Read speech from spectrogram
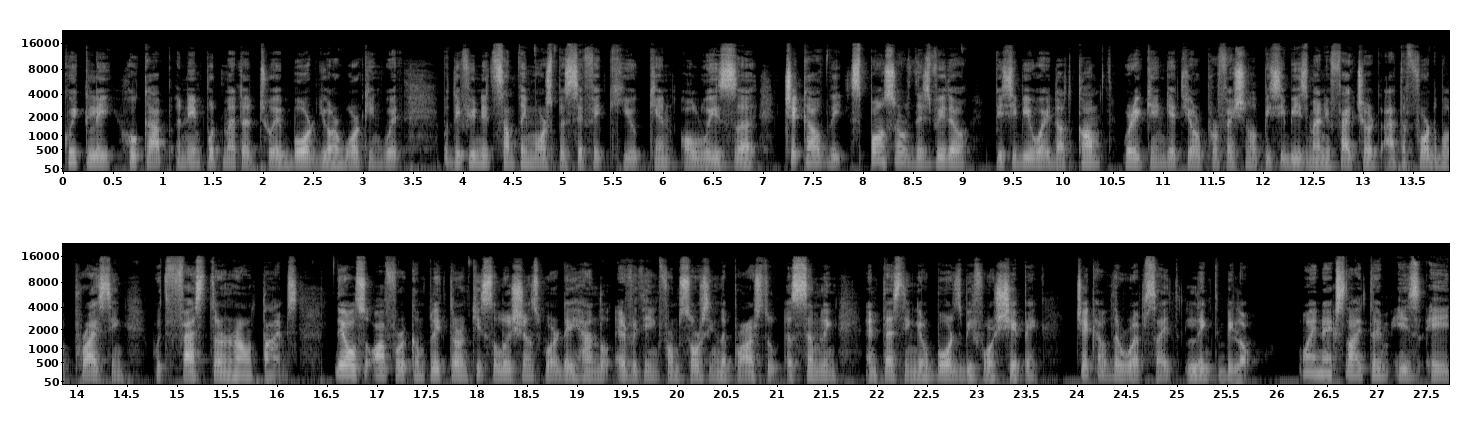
quickly hook up an input method to a board you are working with. But if you need something more specific, you can always uh, check out the sponsor of this video, PCBWay.com, where you can get your professional PCBs manufactured at affordable pricing with fast turnaround times. They also offer complete turnkey solutions where they handle everything from sourcing the parts to assembling and testing your boards before shipping. Check out their website linked below. My next item is a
